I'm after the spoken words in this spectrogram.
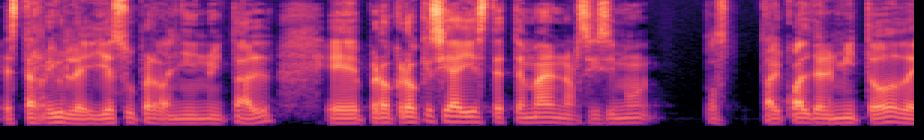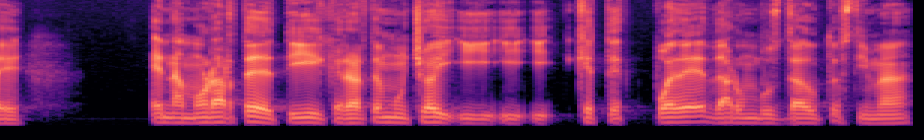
es terrible y es súper dañino y tal. Eh, pero creo que sí hay este tema del narcisismo, pues tal cual del mito de enamorarte de ti y quererte mucho y, y que te puede dar un boost de autoestima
